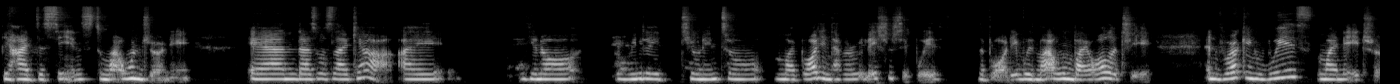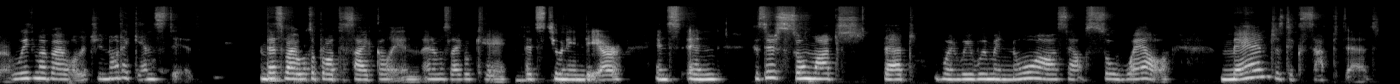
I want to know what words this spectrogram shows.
behind the scenes to my own journey? And that was like yeah i you know really tune into my body and have a relationship with the body with my own biology and working with my nature with my biology not against it and that's mm. why i also brought the cycle in and it was like okay mm. let's tune in there. And and because there's so much that when we women know ourselves so well men just accept that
